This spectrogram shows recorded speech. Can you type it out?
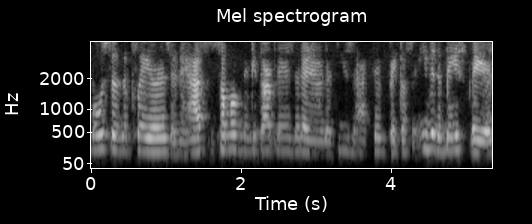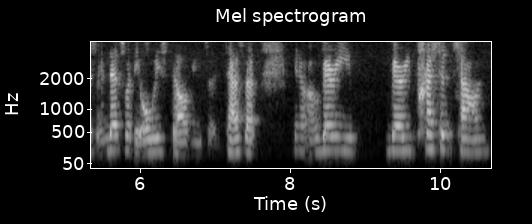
most of the players, and I asked some of the guitar players that I know that use active pickups, and even the bass players, and that's what they always tell me. So it has that, you know, a very very present sound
